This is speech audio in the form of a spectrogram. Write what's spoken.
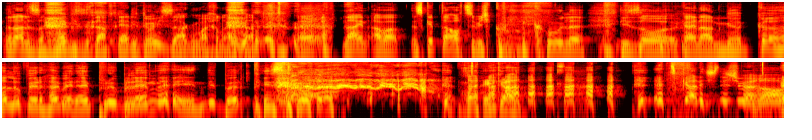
Und alle so, hä, wieso darf der die Durchsagen machen, Alter? äh, nein, aber es gibt da auch ziemlich co coole, die so, keine Ahnung, hallo, wir haben ein Problem in die Bordpistole. Ilkan, Jetzt kann ich nicht mehr raus.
